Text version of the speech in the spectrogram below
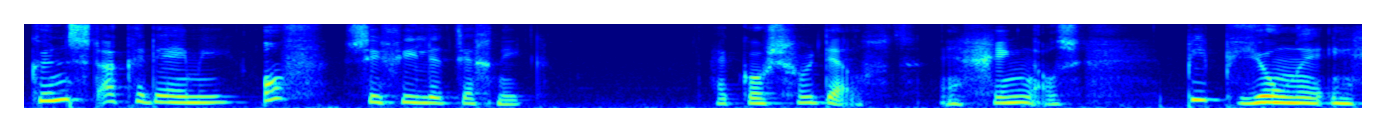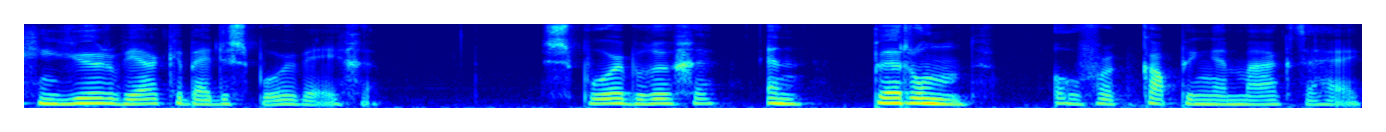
kunstacademie of civiele techniek. Hij koos voor Delft en ging als piepjonge ingenieur werken bij de spoorwegen. Spoorbruggen en perronoverkappingen maakte hij,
